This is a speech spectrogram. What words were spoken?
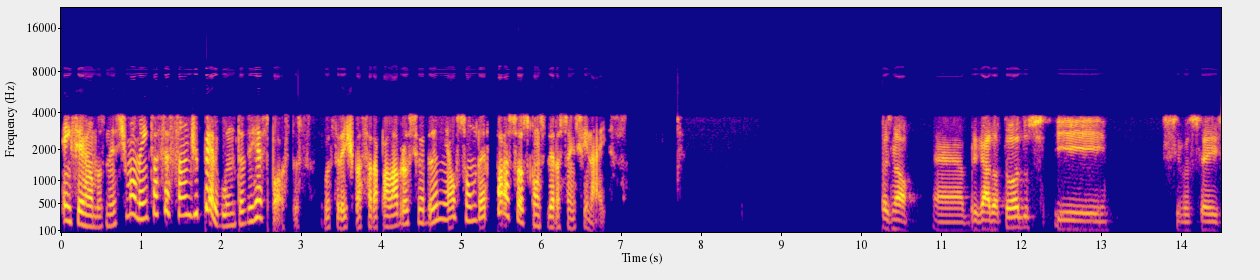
Encerramos neste momento a sessão de perguntas e respostas. Gostaria de passar a palavra ao Sr. Daniel Sonder para suas considerações finais. Pois não. É, obrigado a todos e se vocês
